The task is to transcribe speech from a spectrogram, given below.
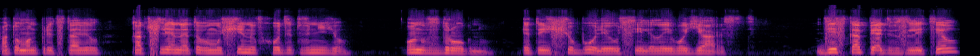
Потом он представил, как член этого мужчины входит в нее. Он вздрогнул. Это еще более усилило его ярость. Диск опять взлетел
